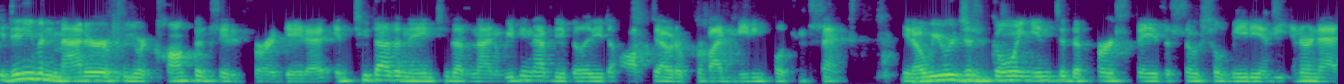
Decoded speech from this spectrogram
it didn't even matter if we were compensated for our data. In 2008, 2009, we didn't have the ability to opt out or provide meaningful consent. You know, we were just going into the first phase of social media and the internet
